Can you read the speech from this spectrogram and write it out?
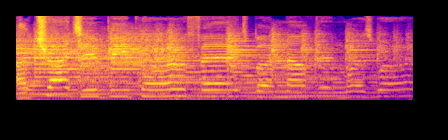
I tried to be perfect, but nothing was worth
